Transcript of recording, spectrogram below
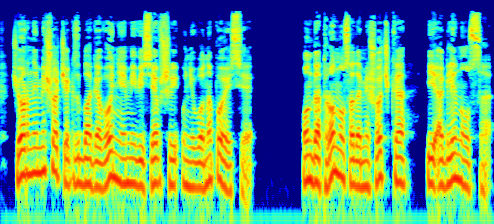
— черный мешочек с благовониями, висевший у него на поясе. Он дотронулся до мешочка и оглянулся.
